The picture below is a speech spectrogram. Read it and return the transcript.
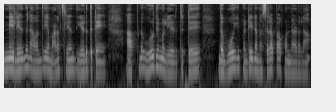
இன்னையிலேருந்து நான் வந்து என் மனசுலேருந்து எடுத்துட்டேன் அப்படின்னு உறுதிமொழி எடுத்துட்டு இந்த போகி பண்டிகை நம்ம சிறப்பாக கொண்டாடலாம்.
